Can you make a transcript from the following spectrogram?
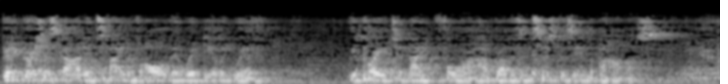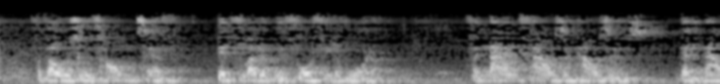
Good and gracious God, in spite of all that we're dealing with, we pray tonight for our brothers and sisters in the Bahamas, for those whose homes have been flooded with four feet of water, for 9,000 houses that are now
